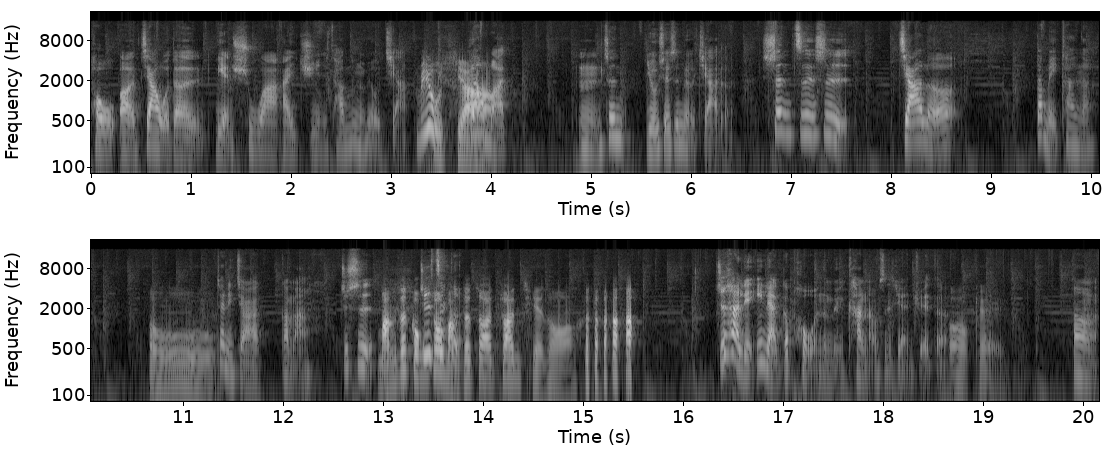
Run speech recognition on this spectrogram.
PO 呃加我的脸书啊 IG，他们都没有加，没有加，要么嗯，真有些是没有加的，甚至是加了但没看呢、哦，在你家干嘛？就是忙着工作，就这个忙着赚赚钱哦。就是他连一两个 po 文都没看了，我是这样觉得。OK，嗯，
